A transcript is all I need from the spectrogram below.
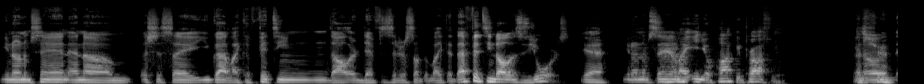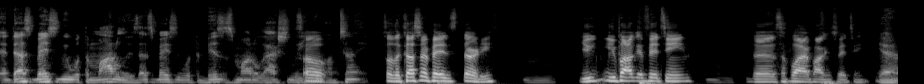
you know what I'm saying? And um, let's just say you got like a $15 deficit or something like that. That $15 is yours. Yeah. You know what I'm saying? Mhm. Like in your pocket profit. You That's know, true. and and that's basically what the model is. That's basically what the business model actually So- you obtain. So the customer pays thirty. You you pocket fifteen. Mhm. The supplier pockets fifteen. Yeah.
